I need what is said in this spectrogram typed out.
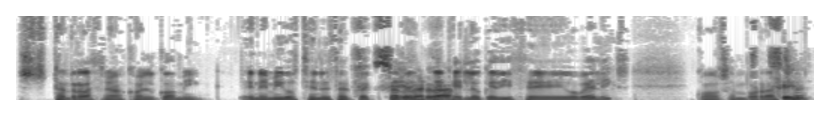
están relacionados con el cómic. Enemigos tiene el perfectamente, que es lo que dice Obelix cuando se emborracha. Sí.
